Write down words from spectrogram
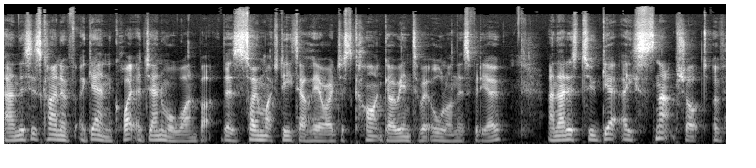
and this is kind of, again, quite a general one, but there's so much detail here, I just can't go into it all on this video. And that is to get a snapshot of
